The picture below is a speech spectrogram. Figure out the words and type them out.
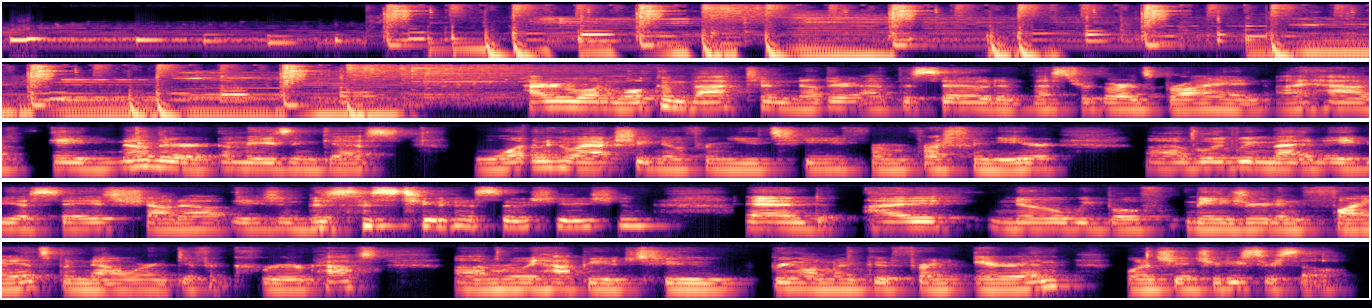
Hi, everyone. Welcome back to another episode of Best Regards Brian. I have another amazing guest, one who I actually know from UT from freshman year. Uh, I believe we met in ABSA, shout out Asian Business Student Association. And I know we both majored in finance, but now we're in different career paths. I'm really happy to bring on my good friend, Aaron. Why don't you introduce yourself?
